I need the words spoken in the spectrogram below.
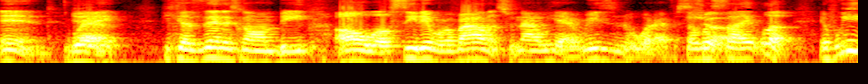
end, Yeah. right? Because then it's going to be, oh well, see, there were violence, so now we have reason or whatever. So it's like, look, if we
